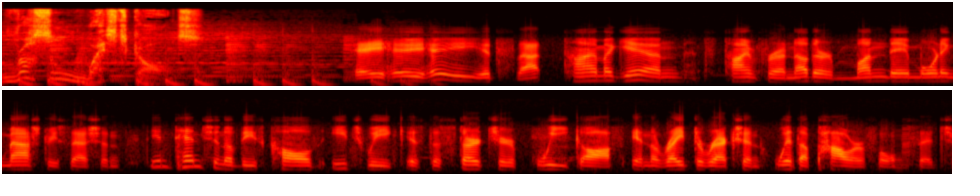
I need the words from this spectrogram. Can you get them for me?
Russell Westcott. Hey, hey, hey, it's that time again. Time for another Monday morning mastery session. The intention of these calls each week is to start your week off in the right direction with a powerful message.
